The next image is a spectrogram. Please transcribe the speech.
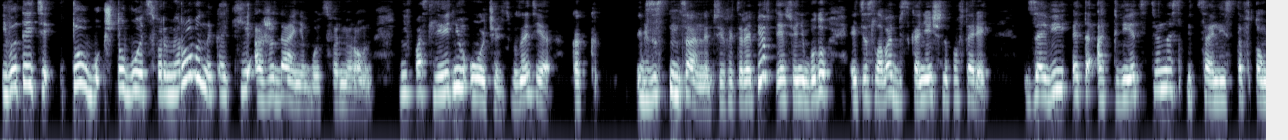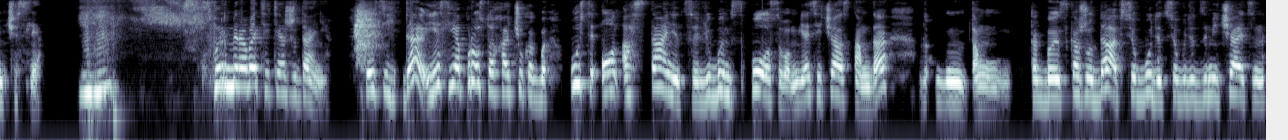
И вот эти, то, что будет сформировано, какие ожидания будут сформированы, не в последнюю очередь. Вы знаете, как экзистенциальный психотерапевт, я сегодня буду эти слова бесконечно повторять. Зови это ответственность специалиста в том числе. Угу. Сформировать эти ожидания. То есть, да, если я просто хочу, как бы, пусть он останется любым способом, я сейчас там, да, там, как бы скажу, да, все будет, все будет замечательно,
